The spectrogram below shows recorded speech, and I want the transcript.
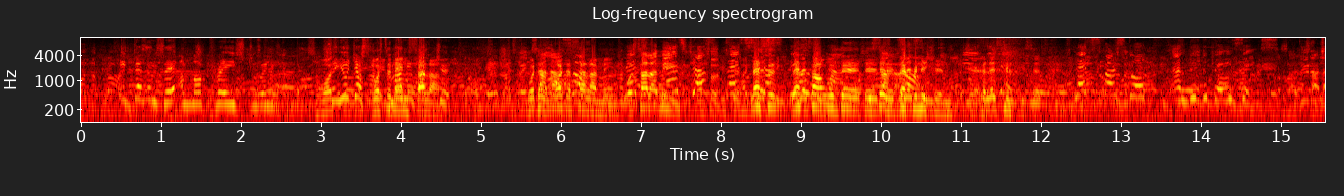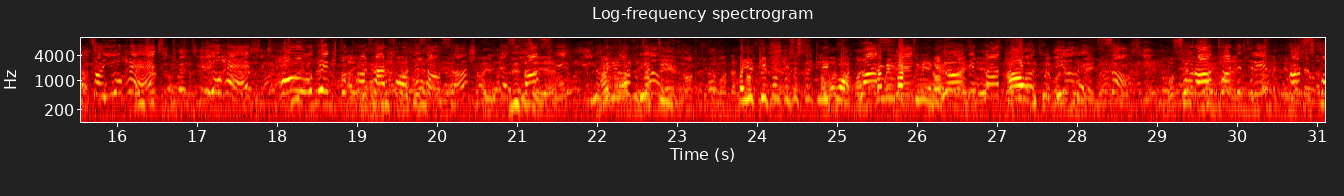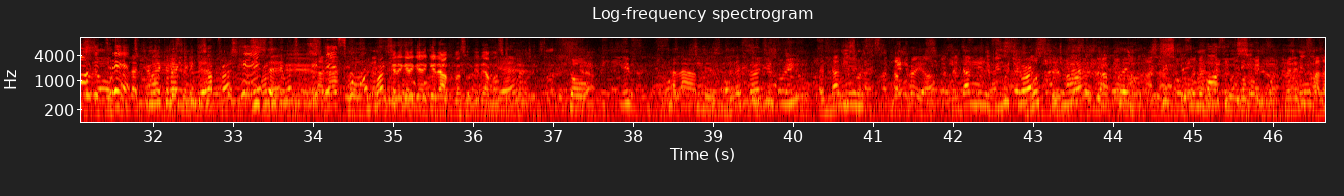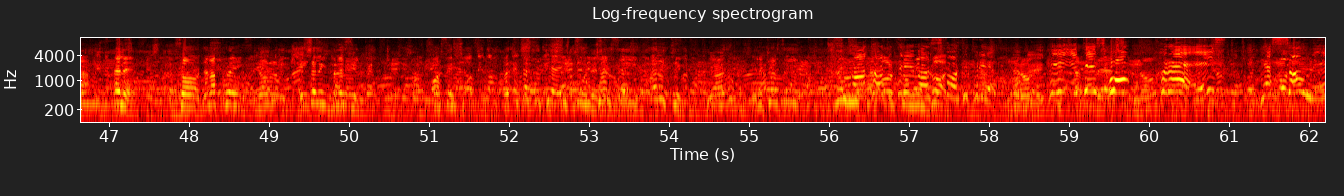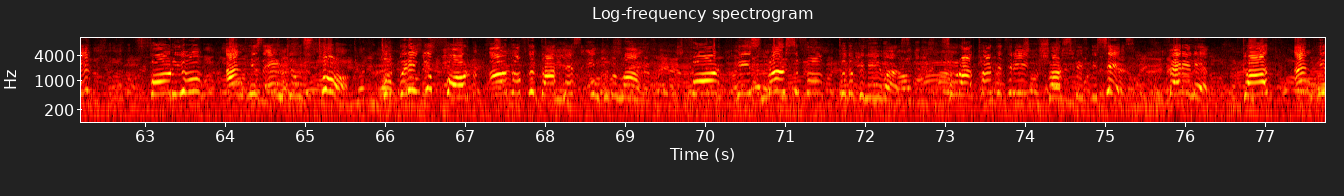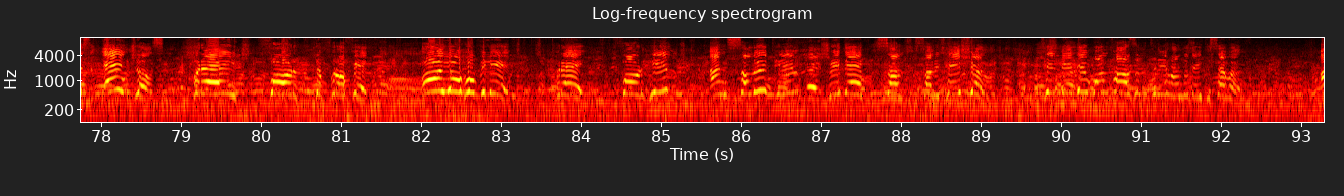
it doesn't say Allah prays to anyone. So, what's- you just what's the name Salah? Manufactured- What does, what does salah mean? What Salah means? Let's let's, Let's, let's start with the, the, the definition. Blessing, he said. Let's first go and do the basics. So you had you had whole week to prepare for this answer because last week you I did didn't not to talk to you. But you keep on persistently what? Last Coming back to me week again. You did not want to deal it. So Surah 33 verse 43. Can I, can I get this up first? He, it is who? Get it, get get get up, Masood, get up, Masood. Yeah. So if Allah means blessing, 33. then that means the prayer, then that means Which verse? Muslims they're not praying to Allah. They're not blessing when it's Salah. Innit? So they're not praying, no, they're selling blessings. But if that's the case, then you can't say anything. You can't say Trinity Surah can also 33 verse God. 43. know? He it is who prays, yes solely, for you and his angels too, to bring you forth out of the darkness into the light. For he is merciful to the believers. Surah 23 verse 56. Verily, God and his angels pray for the prophet. All you who believe, pray for him and salute him with a sal- salutation. Till day 1387.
